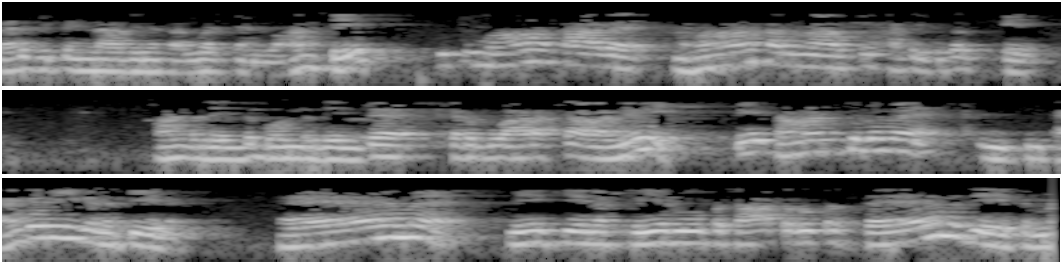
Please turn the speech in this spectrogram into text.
වැරදි පෙන්ලා දෙන කරුවචන් වහන්සේ පුදුමාකාර මහා කරුණාවකින් කටයුතු කරේ. කන්න දෙන්න බොන්න දෙන්න කරපු ආරක්ෂාවක් නෙවෙයි. මේ Taman තුළම ඇඟවිගෙන තියෙන හැම මේ කියන ප්‍රිය රූප සාත රූප සෑම දෙයකම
